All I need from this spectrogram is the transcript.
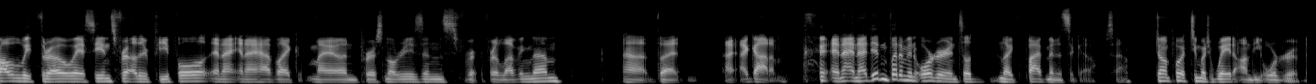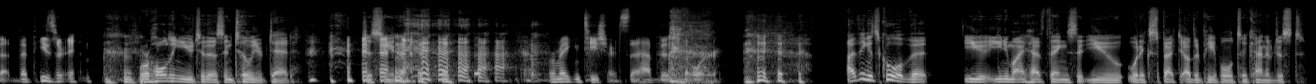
probably throwaway scenes for other people, and I and I have like my own personal reasons for, for loving them, uh, but I, I got them, and and I didn't put them in order until like five minutes ago. So don't put too much weight on the order of that that these are in. We're holding you to this until you're dead. Just so you know. We're making T-shirts that have this the order. I think it's cool that you you might have things that you would expect other people to kind of just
